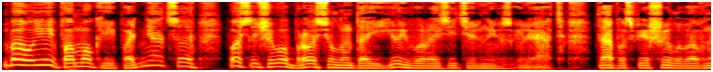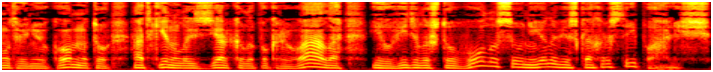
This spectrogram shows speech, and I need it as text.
Бао Юй помог ей подняться, после чего бросил на Дай Юй выразительный взгляд. Та поспешила во внутреннюю комнату, откинула из зеркала покрывало и увидела, что волосы у нее на висках растрепались.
